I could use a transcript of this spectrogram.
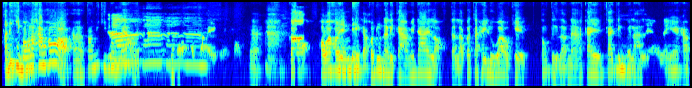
ตอนนี้กี่โมงแล้วครับพ่ออ่าตอนนี้กี่โมงแล้วบอกเขาไปอ่าก็เพราะว่าเขายังเด็กอะเขาดูนาฬิกาไม่ได้หรอก แต่เราก็จะให้รู้ว่าโอเค ต้องตื่นแล้วนะใกล้ใกล้ถึงเวลาแล้วอะไรเงี้ยครับ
